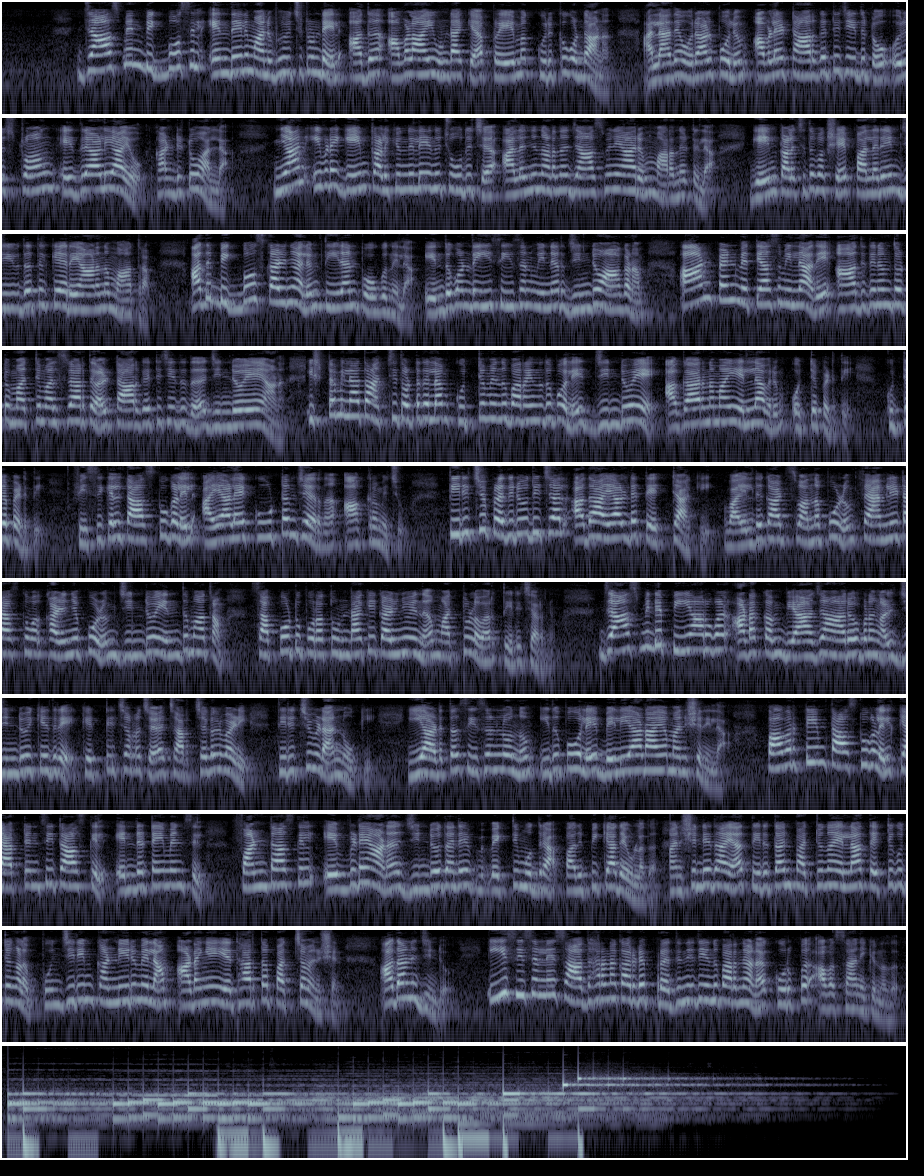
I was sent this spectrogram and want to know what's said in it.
ജാസ്മിൻ ബിഗ് ബോസിൽ എന്തേലും അനുഭവിച്ചിട്ടുണ്ടെങ്കിൽ അത് അവളായി ഉണ്ടാക്കിയ പ്രേമ കുരുക്ക് കൊണ്ടാണ്. അല്ലാതെ ഒരാൾ പോലും അവളെ ടാർഗറ്റ് ചെയ്തിട്ടോ ഒരു സ്ട്രോങ് എതിരാളിയായോ കണ്ടിട്ടോ അല്ല. ഞാൻ ഇവിടെ ഗെയിം കളിക്കുന്നില്ലേ എന്ന് ചോദിച്ച് അലഞ്ഞു നടന്ന ജാസ്മിനെ ആരും മറന്നിട്ടില്ല. ഗെയിം കളിച്ചത് പക്ഷേ പലരെയും ജീവിതത്തിൽ കയറിയാണെന്ന് മാത്രം. അത് ബിഗ് ബോസ് കഴിഞ്ഞാലും തീരാൻ പോകുന്നില്ല. എന്തുകൊണ്ട് ഈ സീസൺ വിന്നർ ജിൻഡോ ആകണം? ആൺ പെൺ വ്യത്യാസമില്ലാതെ ആദ്യ ദിനം തൊട്ട് മറ്റ് മത്സരാർത്ഥികൾ ടാർഗറ്റ് ചെയ്തത് ജിൻഡോയെയാണ്. ഇഷ്ടമില്ലാത്ത അച്ചി തൊട്ടതെല്ലാം കുറ്റം എന്ന് പറയുന്നത് പോലെ ജിൻഡോയെ അകാരണമായി എല്ലാവരും ഒറ്റപ്പെടുത്തി കുറ്റപ്പെടുത്തി. ഫിസിക്കൽ ടാസ്കുകളിൽ അയാളെ കൂട്ടം ചേർന്ന് ആക്രമിച്ചു. തിരിച്ചു പ്രതിരോധിച്ചാൽ അത് അയാളുടെ തെറ്റാക്കി. വൈൽഡ് കാർഡ്സ് വന്നപ്പോഴും ഫാമിലി ടാസ്ക് കഴിഞ്ഞപ്പോഴും ജിൻഡോ എന്തുമാത്രം സപ്പോർട്ട് പുറത്തുണ്ടാക്കി കഴിഞ്ഞു എന്ന് മറ്റുള്ളവർ തിരിച്ചറിഞ്ഞു. ജാസ്മിന്റെ പി ആറുകൾ അടക്കം വ്യാജ ആരോപണങ്ങൾ ജിൻഡോയ്ക്കെതിരെ കെട്ടിച്ചമച്ച് ചർച്ചകൾ വഴി തിരിച്ചുവിടാൻ നോക്കി. ഈ അടുത്ത സീസണിലൊന്നും ഇതുപോലെ ബലിയാടായ മനുഷ്യനില്ല. പവർ ടീം ടാസ്കുകളിൽ ക്യാപ്റ്റൻസി ടാസ്കിൽ എന്റർടൈൻമെന്റ്സിൽ ഫൺ ടാസ്കിൽ എവിടെയാണ് ജിൻഡോ തന്റെ വ്യക്തിമുദ്ര പതിപ്പിക്കാതെ ഉള്ളത് മനുഷ്യന്റേതായ തിരുത്താൻ പറ്റുന്ന എല്ലാ തെറ്റുകുറ്റങ്ങളും പുഞ്ചിരിയും കണ്ണീരുമെല്ലാം അടങ്ങിയ യഥാർത്ഥ പച്ച മനുഷ്യൻ. അതാണ് ജിൻഡോ. ഈ സീസണിലെ സാധാരണക്കാരുടെ പ്രതിനിധി എന്ന് പറഞ്ഞാണ് കുറിപ്പ് അവസാനിക്കുന്നത്.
